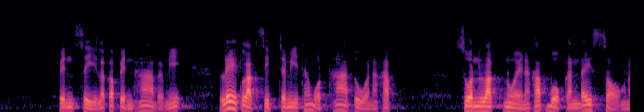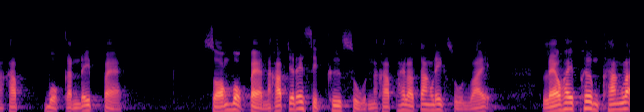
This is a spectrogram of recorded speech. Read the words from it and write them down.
3 เป็น 4 แล้วก็เป็น 5 แบบนี้ เลขหลัก 10 จะมีทั้งหมด 5 ตัวนะครับ ส่วนหลักหน่วยนะครับ บวกกันได้2นะครับบวกกันได้ 8 2บวก8นะครับจะได้ 10 คือ0นะครับให้เราตั้งเลข 0 ไว้ แล้วให้เพิ่มครั้งละ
